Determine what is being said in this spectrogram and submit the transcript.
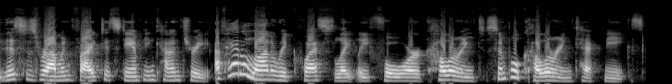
this is Robin Feicht at Stampin' Country. I've had a lot of requests lately for coloring, simple coloring techniques.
